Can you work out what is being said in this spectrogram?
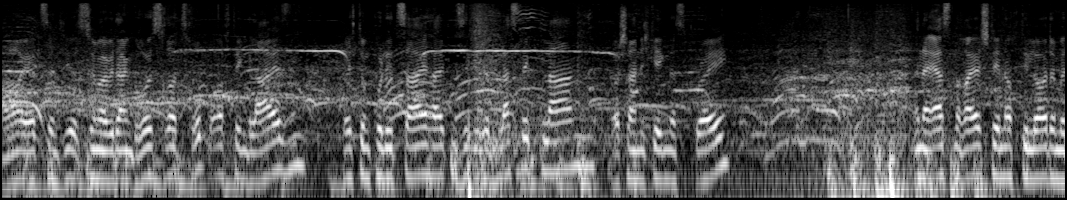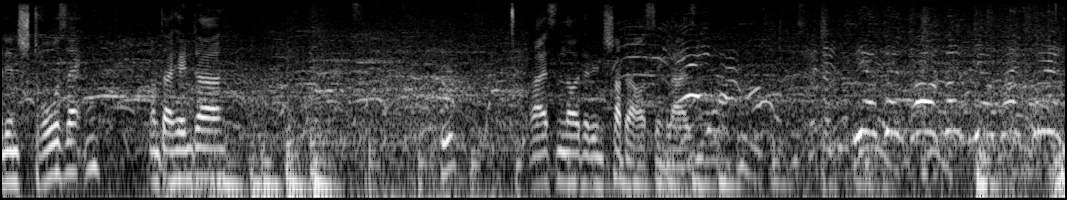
Ah, jetzt sind hier ist immer wieder ein größerer Trupp auf den Gleisen. Richtung Polizei halten sie diese Plastikplanen, wahrscheinlich gegen das Spray. In der ersten Reihe stehen auch die Leute mit den Strohsäcken und dahinter reißen Leute den Schotter aus den Gleisen. Wir sind grün!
